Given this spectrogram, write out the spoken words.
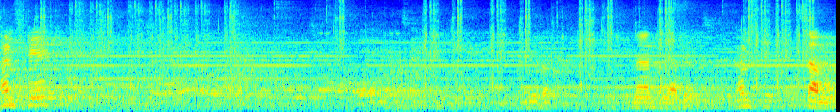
ma'am straight ma'am यहाँ पे मैम स्ट्रेट सामने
